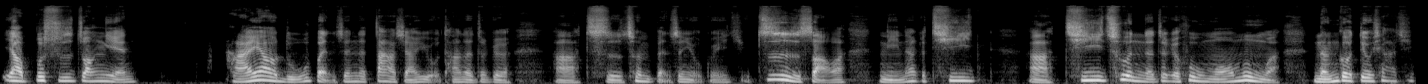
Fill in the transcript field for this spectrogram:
要不失庄严，还要炉本身的大小有它的这个啊尺寸本身有规矩，至少啊你那个七啊七寸的这个护摩木啊能够丢下去，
